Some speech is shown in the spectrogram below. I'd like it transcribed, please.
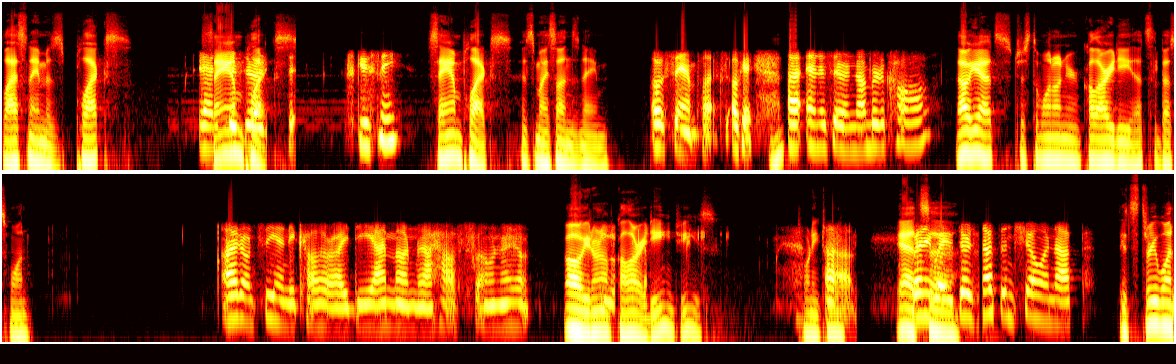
Last name is Plex. And Sam is there- Plex. Excuse me. Sam Plex is my son's name. Oh, Samplex. Okay. Mm-hmm. Uh, and is there a number to call? Oh yeah, it's just the one on your caller ID. That's the best one. I don't see any caller ID. I'm on my house phone. I don't. Oh, you don't have caller ID? Jeez. 2020. Um, yeah, but anyway, uh, there's nothing showing up. it's three one.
